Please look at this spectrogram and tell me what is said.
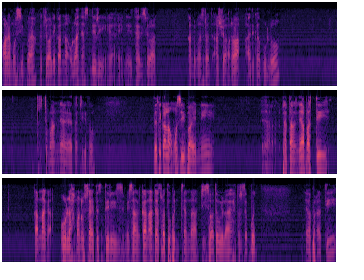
oleh musibah kecuali karena ulahnya sendiri. Ya, ini dari surat kandungan surat Asy-Syu'ara ayat 30. Terjemahannya ya tadi itu. Jadi kalau musibah ini ya, datangnya pasti karena ulah manusia itu sendiri. Misalkan ada suatu bencana di suatu wilayah tersebut, ya berarti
